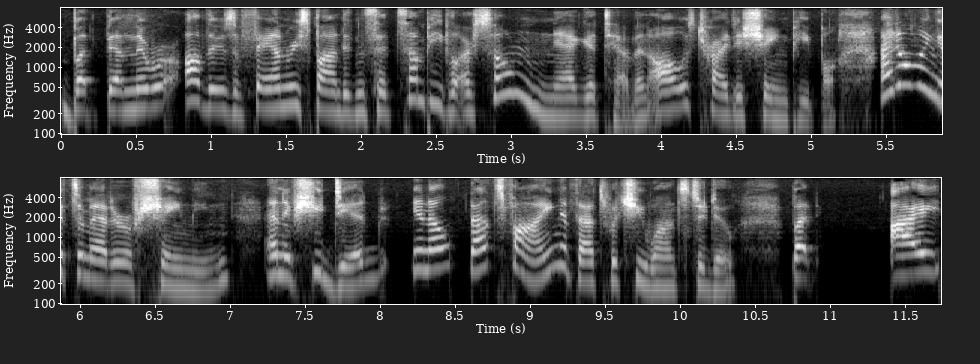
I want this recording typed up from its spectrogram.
But then there were others. A fan responded and said, Some people are so negative and always try to shame people. I don't think it's a matter of shaming. And if she did, you know, that's fine if that's what she wants to do. But I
